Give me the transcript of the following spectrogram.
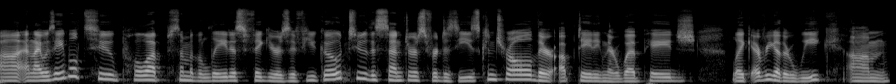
uh, and I was able to pull up some of the latest figures. If you go to the Centers for Disease Control, they're updating their webpage like every other week. Um,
